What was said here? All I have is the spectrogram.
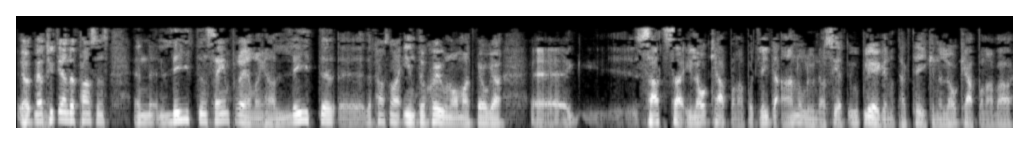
Ja, men jag tyckte ändå det fanns en, en liten scenförändring här, lite, eh, det fanns några intentioner om att våga eh, satsa i lagkapparna på ett lite annorlunda sätt. Uppläggen och taktiken i lagkapparna var,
